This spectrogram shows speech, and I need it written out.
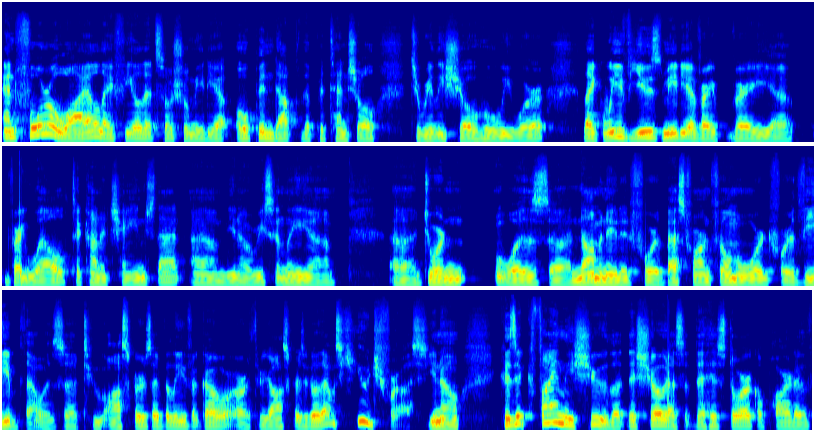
and for a while, I feel that social media opened up the potential to really show who we were. Like we've used media very, very, uh, very well to kind of change that. Um, you know, recently, uh, uh, Jordan was uh, nominated for the Best Foreign Film Award for Theeb. That was uh, two Oscars, I believe, ago or three Oscars ago. That was huge for us, you know, because it finally showed that this showed us the historical part of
